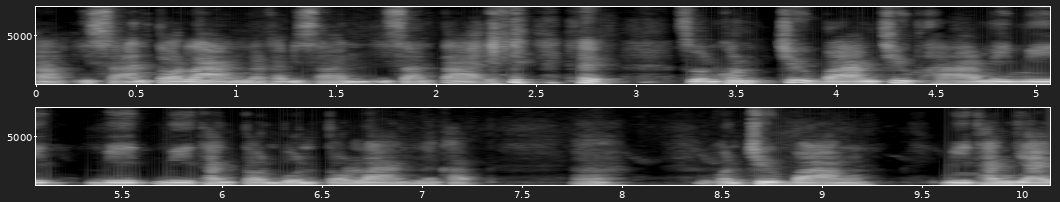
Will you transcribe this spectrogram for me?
อ่าอีสานตอนล่างนะครับ อีสานอีสานใต้ ส่วนคนชื่อบางชื่อผาไม่มีมีมีทั้งตอนบนตอนล่างนะครับอ่าคนชื่อบางมีทั้งยาย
